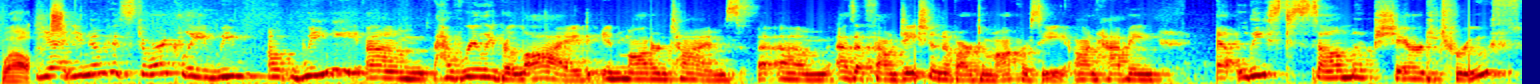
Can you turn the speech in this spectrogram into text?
Wow. Yeah, you know, historically, we uh, we um, have really relied in modern times um, as a foundation of our democracy on having at least some shared truth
